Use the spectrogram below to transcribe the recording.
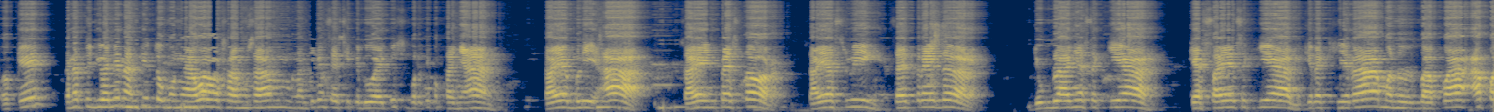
Oke, karena tujuannya nanti untuk mengawal saham-saham nanti kan sesi kedua itu seperti pertanyaan. Saya beli A, saya investor, saya swing, saya trader, jumlahnya sekian, cash saya sekian, kira-kira menurut Bapak apa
